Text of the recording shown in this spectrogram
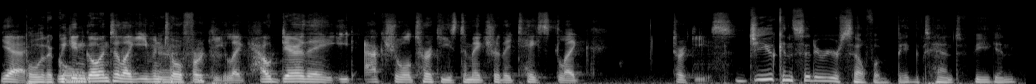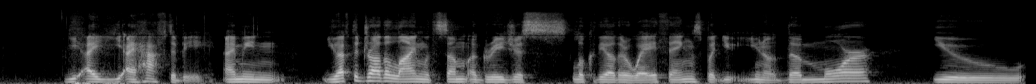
yeah political. we can go into like even Yeah. Tofurky like how dare they eat actual turkeys to make sure they taste like turkeys Do you consider yourself a big tent vegan? yeah, I, I have to be i mean you have to draw the line with some egregious look the other way things but you you know the more you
